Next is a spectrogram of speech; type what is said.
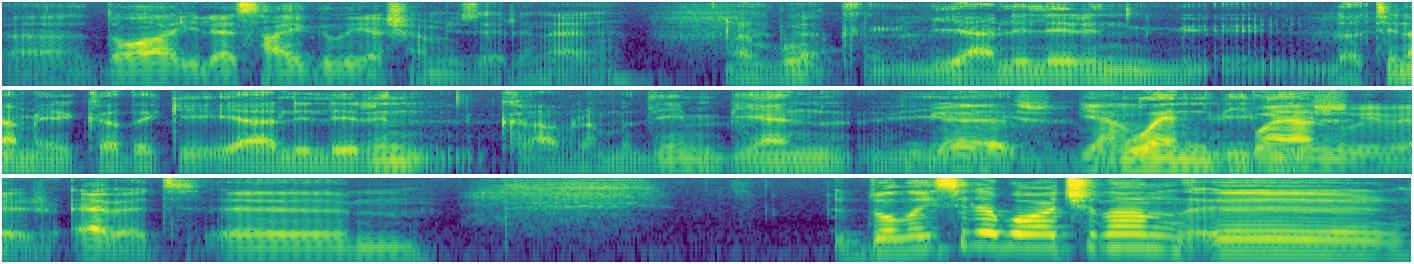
e, doğa ile saygılı yaşam üzerine. Yani bu yerlilerin Latin Amerika'daki yerlilerin kavramı değil mi? Bien vivir. Evet, bien- Buen vivir. Buen vivir, evet. Eee, dolayısıyla bu açıdan eee,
